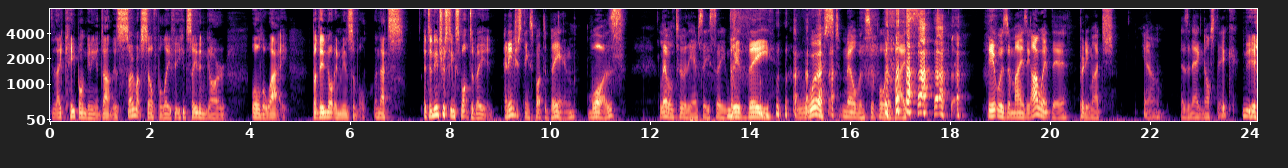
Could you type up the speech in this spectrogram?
that they keep on getting it done. There's so much self belief that you could see them go all the way, but they're not invincible, and that's it's an interesting spot to be in. An interesting spot to be in was level two of the MCC with the worst Melbourne supporter base. It was amazing. I went there pretty much, you know, as an agnostic. Yeah.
